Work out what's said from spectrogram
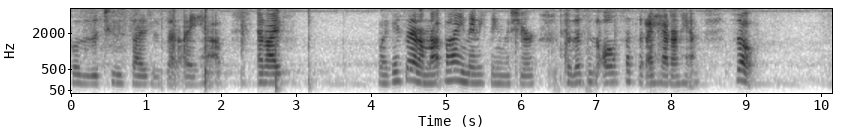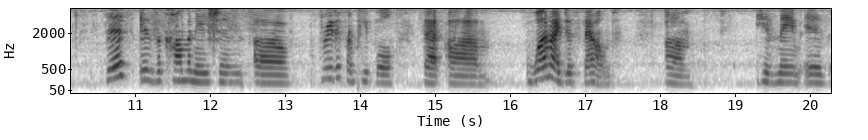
those are the two sizes that I have, and I've like I said, I'm not buying anything this year. So this is all stuff that I had on hand. So this is a combination of three different people that, um, one I just found. Um, his name is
